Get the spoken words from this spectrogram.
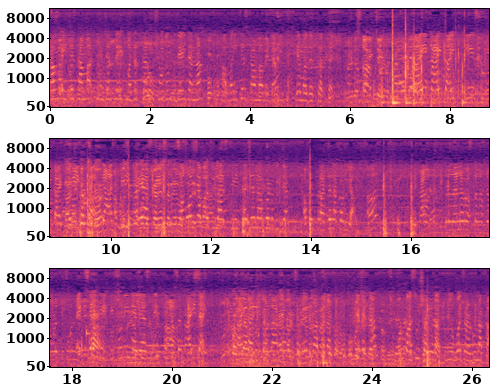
थांबा इथेच थांबा. तुमच्यातलं एक मदत करू शोधून देईल त्यांना. हा, मग इथेच थांबा बेटा. ते मदत काही प्लीज तुम्ही काय असतील. व्यवस्थित समोरच्या बाजूला असतील. कशाला आपण विचार आपण प्रार्थना करूया हा? Exactly, तिथूनही नेले असतील पण असं काही नाही काही काळजी करू नका, आपण सगळे प्रार्थना करू ओके बेटा कोण बसू शकता तुम्ही उगाच रडू नका.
